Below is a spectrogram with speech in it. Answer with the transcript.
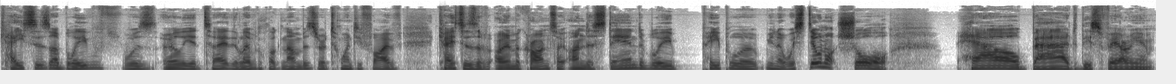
cases, I believe, was earlier today. The 11 o'clock numbers are 25 cases of Omicron. So understandably, people are, you know, we're still not sure how bad this variant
